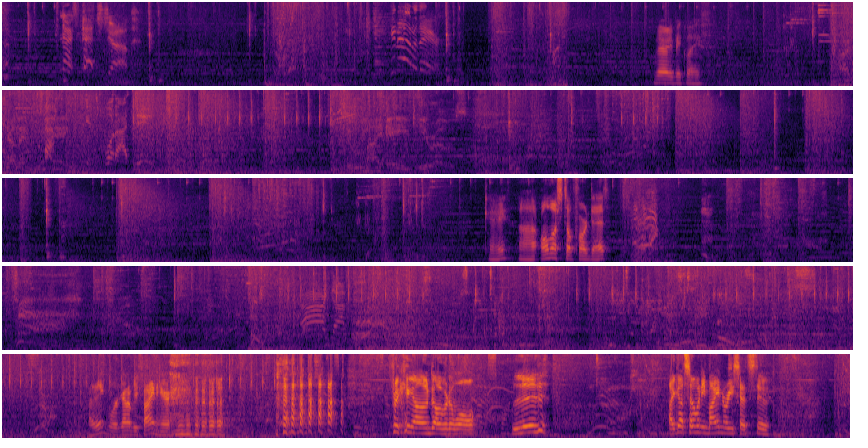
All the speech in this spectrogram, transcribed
My aid, heroes. Okay. Uh, almost top 4 dead. I think we're gonna be fine here. Freaking owned over the wall. Lol. I got so many mine resets too.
